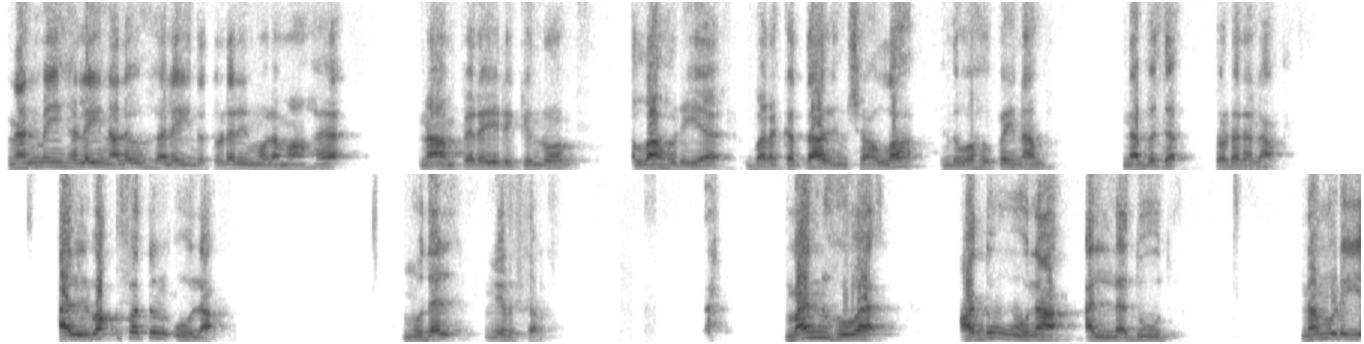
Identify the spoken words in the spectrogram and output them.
நன்மைகளை நலவுகளை இந்த தொடரின் மூலமாக நாம் பெற இருக்கின்றோம். அல்லாஹுடைய பரக்கத்தால் இன்ஷா அல்லாஹ் இந்த வகுப்பை நாம் நபத தொடரலாம். அல் வக்ஃபத்துல் ஊலா. முதல் நிறுத்தம். மன் ஹுவ அதுவுனா அல்லதூத் நம்முடைய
